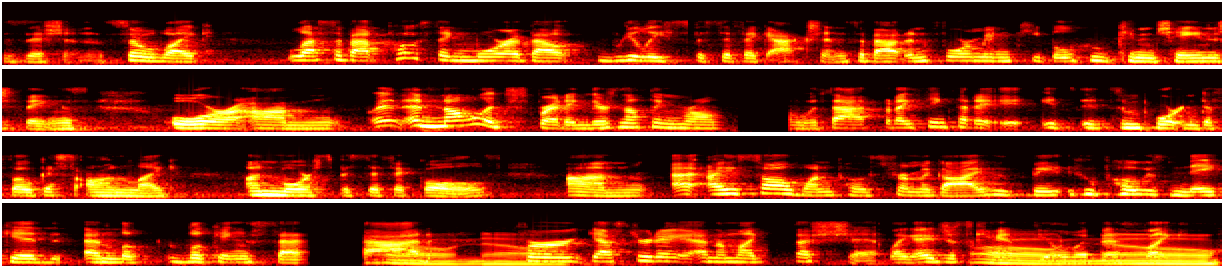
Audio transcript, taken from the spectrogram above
position? So like less about posting more about really specific actions about informing people who can change things or um, and, and knowledge spreading. There's nothing wrong with that but i think that it, it, it's important to focus on like on more specific goals. Um, I, I saw one post from a guy who who posed naked and look, looking sad Oh, no. for yesterday and i'm like that's shit. Like i just can't oh, deal with this. Like no.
